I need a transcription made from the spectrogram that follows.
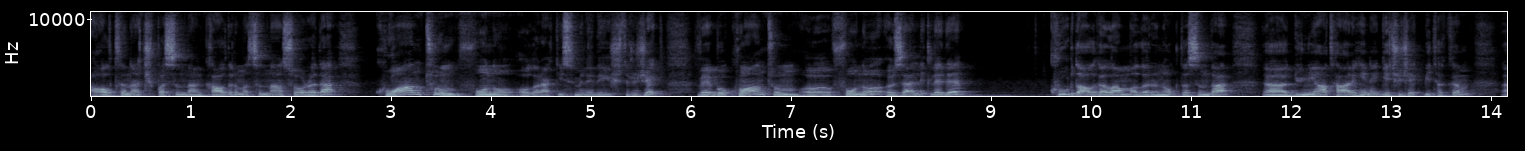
altına çıpasından kaldırmasından sonra da Kuantum fonu olarak ismini değiştirecek. Ve bu kuantum fonu özellikle de kur dalgalanmaları noktasında e, dünya tarihine geçecek bir takım e,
